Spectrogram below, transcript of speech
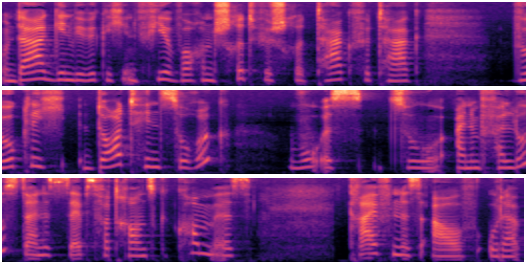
Und da gehen wir wirklich in vier Wochen Schritt für Schritt, Tag für Tag wirklich dorthin zurück wo es zu einem Verlust deines Selbstvertrauens gekommen ist, greifen es auf oder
